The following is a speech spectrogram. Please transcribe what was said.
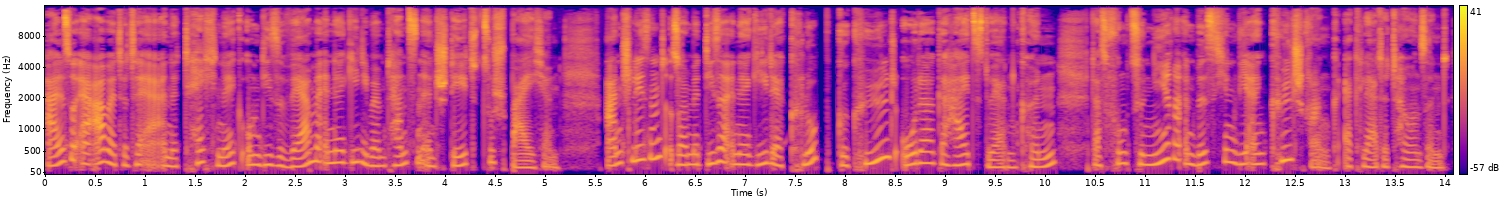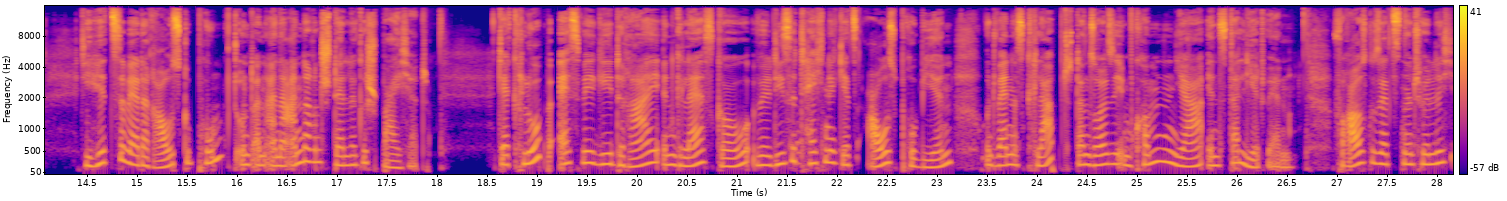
Also erarbeitete er eine Technik, um diese Wärmeenergie, die beim Tanzen entsteht, zu speichern. Anschließend soll mit dieser Energie der Club gekühlt oder geheizt werden können. Das funktioniere ein bisschen wie ein Kühlschrank, erklärte Townsend. Die Hitze werde rausgepumpt und an einer anderen Stelle gespeichert. Der Club SWG 3 in Glasgow will diese Technik jetzt ausprobieren und wenn es klappt, dann soll sie im kommenden Jahr installiert werden. Vorausgesetzt natürlich,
